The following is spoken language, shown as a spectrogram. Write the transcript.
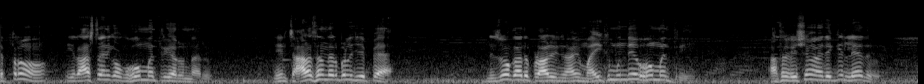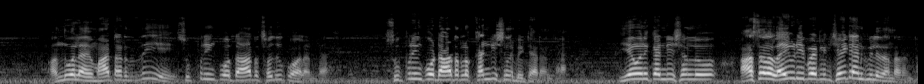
చిత్రం ఈ రాష్ట్రానికి ఒక హోంమంత్రి గారు ఉన్నారు. నేను చాలా సందర్భాలు చెప్పా. నిజం కాదు ప్రాబ్లం ఆమె మైకి ముందే హోంమంత్రి. అసలు విషయం ఆమె దగ్గర లేదు. అందువల్ల ఆమె మాట్లాడుతుంది సుప్రీంకోర్టు ఆర్డర్ చదువుకోవాలంట. సుప్రీంకోర్టు ఆర్డర్లో కండిషన్లు పెట్టారంట. ఏమని కండిషన్లు అసలు లైవ్ డిబేట్లకు చేయడానికి వీలేదన్నారంట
